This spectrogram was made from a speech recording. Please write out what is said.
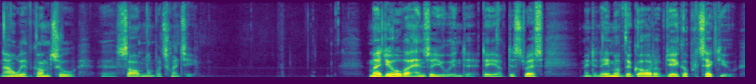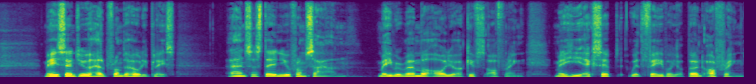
Now we have come to uh, Psalm number 20. May Jehovah answer you in the day of distress. May the name of the God of Jacob protect you. May he send you help from the holy place, and sustain you from Zion. May he remember all your gifts offering. May he accept with favor your burnt offering.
